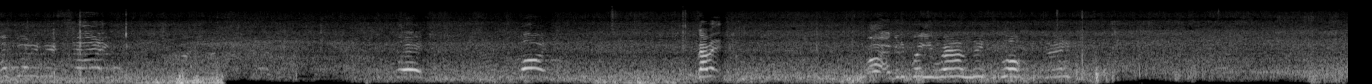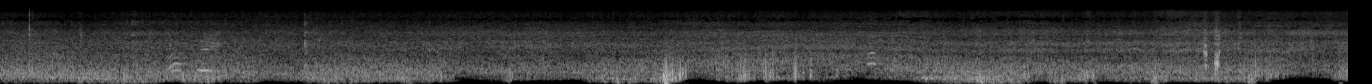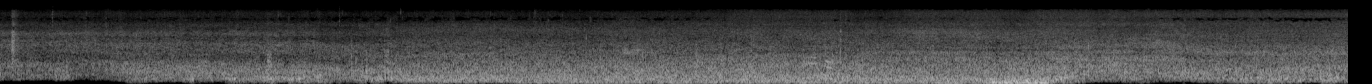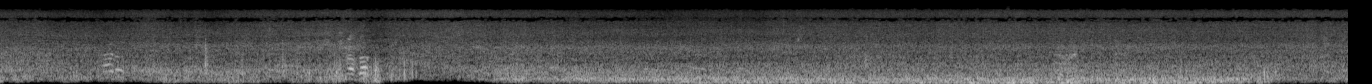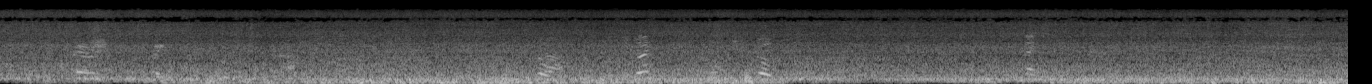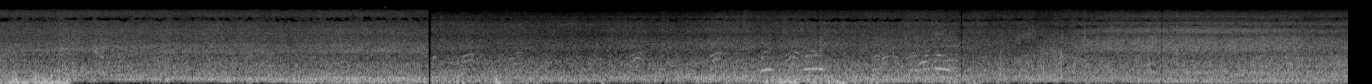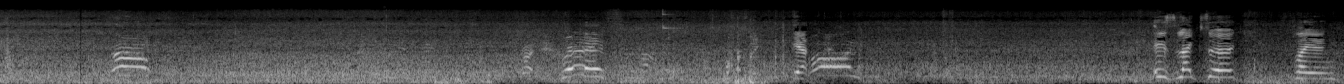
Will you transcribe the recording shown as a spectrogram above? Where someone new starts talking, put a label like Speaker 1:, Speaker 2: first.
Speaker 1: I've got him this side. Quick. Line.
Speaker 2: Grab it.
Speaker 1: Right, I'm going to bring you round this block, Go. Thanks. Chris!
Speaker 2: Yeah.
Speaker 1: On!
Speaker 2: His legs are playing.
